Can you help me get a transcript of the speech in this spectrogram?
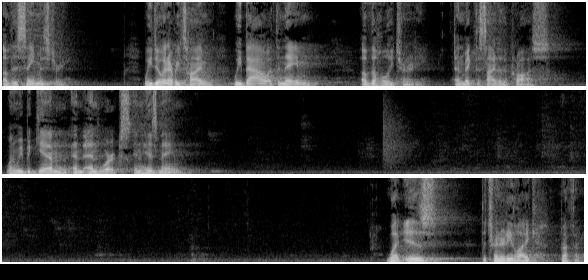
of this same mystery. We do it every time we bow at the name of the Holy Trinity and make the sign of the cross when we begin and end works in his name. What is the Trinity like? Nothing.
